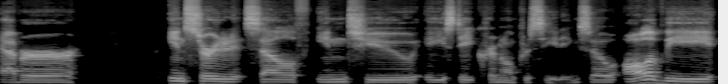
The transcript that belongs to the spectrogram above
ever inserted itself into a state criminal proceeding. So all of the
